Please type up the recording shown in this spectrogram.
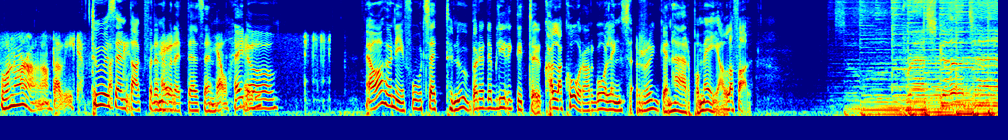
får någon annan ta vid. Tusen tack, för den här Hej. berättelsen. Ja, hej då. Ja, hörni, fortsätt. Nu börjar det bli riktigt kalla kårar gå längs ryggen här på mig i alla fall. Nebraska town.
